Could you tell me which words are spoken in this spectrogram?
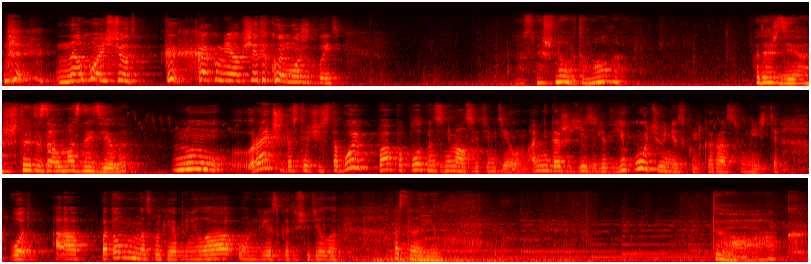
на, на мой счет, как, как у меня вообще такое может быть? Ну, смешного-то мало. Подожди, а что это за алмазное дело? Ну, раньше до встречи с тобой папа плотно занимался этим делом. Они даже ездили в Якутию несколько раз вместе. Вот. А потом, насколько я поняла, он резко это все дело остановил. Так.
